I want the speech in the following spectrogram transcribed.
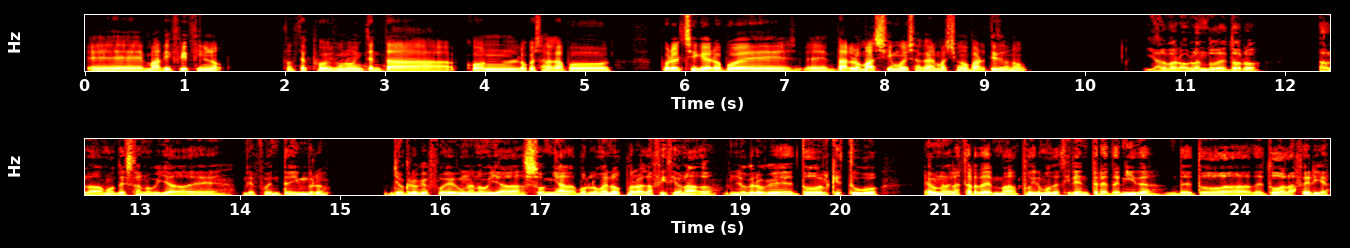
es más difícil, ¿no? Entonces, pues uno intenta con lo que salga por, por el chiquero, pues dar lo máximo y sacar el máximo partido, ¿no? Y Álvaro, hablando de toro, hablábamos de esa novillada de, de Fuente Imbro. Yo creo que fue una novillada soñada, por lo menos para el aficionado. Yo creo que todo el que estuvo es una de las tardes más, podríamos decir, entretenidas de toda, de toda la feria.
